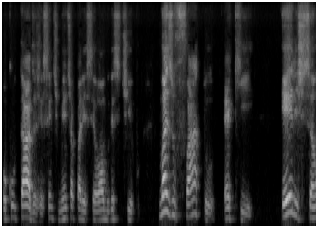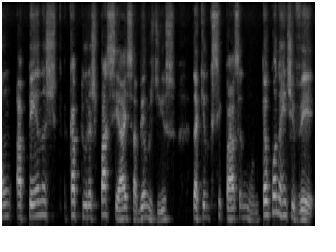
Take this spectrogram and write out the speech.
ocultadas. Recentemente apareceu algo desse tipo. Mas o fato é que eles são apenas capturas parciais, sabemos disso, daquilo que se passa no mundo. Então, quando a gente vê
